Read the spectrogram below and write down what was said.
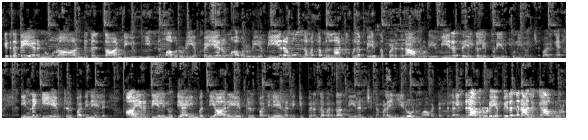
கிட்டத்தட்ட இருநூறு ஆண்டுகள் தாண்டியும் இன்னும் அவருடைய பெயரும் அவருடைய வீரமும் நம்ம தமிழ்நாட்டுக்குள்ள பேசப்படுதுன்னா அவருடைய வீர செயல்கள் எப்படி இருக்கும்னு யோசிச்சு பாருங்க. இன்னைக்கு ஏப்ரல் பதினேழு ஆயிரத்தி எழுநூத்தி ஐம்பத்தி ஆறு ஏப்ரல் பதினேழு அன்னைக்கு பிறந்தவர் தான் தீரன் சின்னமலை ஈரோடு மாவட்டத்துல. இன்று அவருடைய பிறந்த நாளுங்க. அவர் ஒரு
